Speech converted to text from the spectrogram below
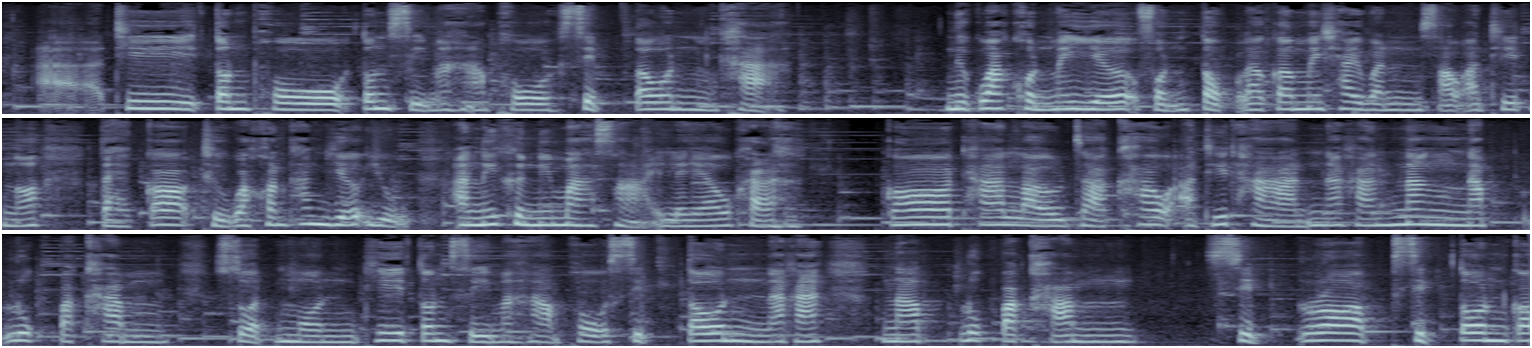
ำที่ต้นโพต้นสีมหาโพธิ์10ต้นค่ะ นึกว่าคนไม่เยอะฝนตกแล้วก็ไม่ใช่วันเสาร์อาทิตย์เนาะแต่ก็ถือว่าค่อนข้างเยอะอยู่ อันนี้คือนี่มาสายแล้วค่ะก็ถ้าเราจะเข้าอธิษฐานนะคะ นั่งนับลูกประคำสวดมนต์ที่ต้นสีมหาโพธิ์สิบต้นนะคะ นับลูกประคำสิบรอบสิบต้นก็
